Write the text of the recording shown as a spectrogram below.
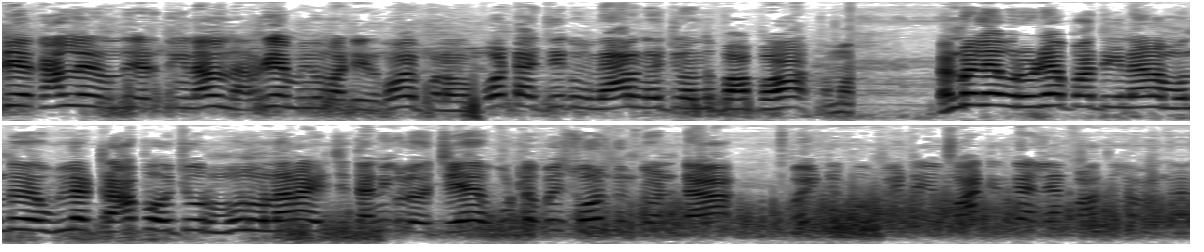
விடிய காலையில் வந்து எடுத்தீங்கனாலும் நிறைய மீன் மாட்டியிருக்கோம் இப்போ நம்ம போட்டாச்சு கொஞ்சம் நேரம் கழிச்சு வந்து பார்ப்போம். நண்பர்களே ஒரு வழியாக பார்த்தீங்கன்னா நம்ம வந்து உள்ள ட்ராப்பை வச்சு ஒரு மூணு மணி நேரம் ஆயிடுச்சு தண்ணிக்குள்ளே வச்சு. வீட்டில் போய் சோறு தின்ட்டு வந்துட்டேன் போயிட்டு மாட்டிருக்கா இல்லையான்னு பார்த்துக்கலாம் வாங்க.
